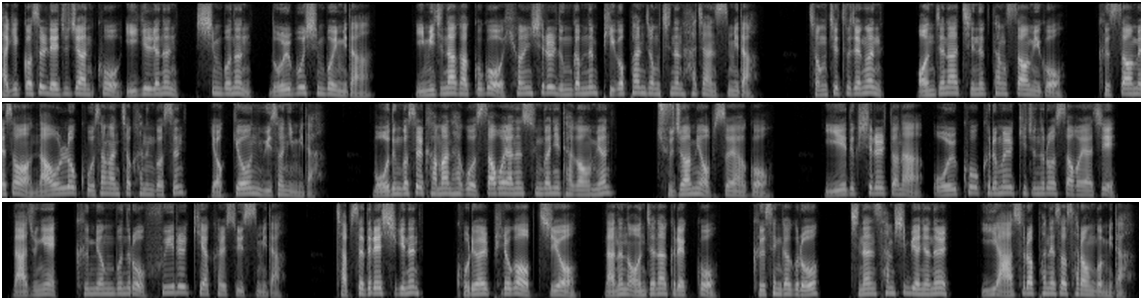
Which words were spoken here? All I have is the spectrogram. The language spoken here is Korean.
자기 것을 내주지 않고 이기려는 신보는 놀부 신보입니다. 이미지나 가꾸고 현실을 눈감는 비겁한 정치는 하지 않습니다. 정치 투쟁은 언제나 진흙탕 싸움이고 그 싸움에서 나홀로 고상한 척 하는 것은 역겨운 위선입니다. 모든 것을 감안하고 싸워야 하는 순간이 다가오면 주저함이 없어야 하고 이해득실을 떠나 옳고 그름을 기준으로 싸워야지 나중에 그 명분으로 후위를 기약할 수 있습니다. 잡새들의 시기는 고려할 필요가 없지요. 나는 언제나 그랬고 그 생각으로 지난 30여 년을 이 아수라판에서 살아온 겁니다.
